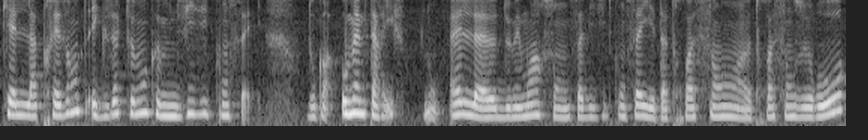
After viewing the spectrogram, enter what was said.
qu'elle la présente exactement comme une visite conseil donc au même tarif. Donc elle, euh, de mémoire, son, sa visite conseil est à 300, 300 euh, euros.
